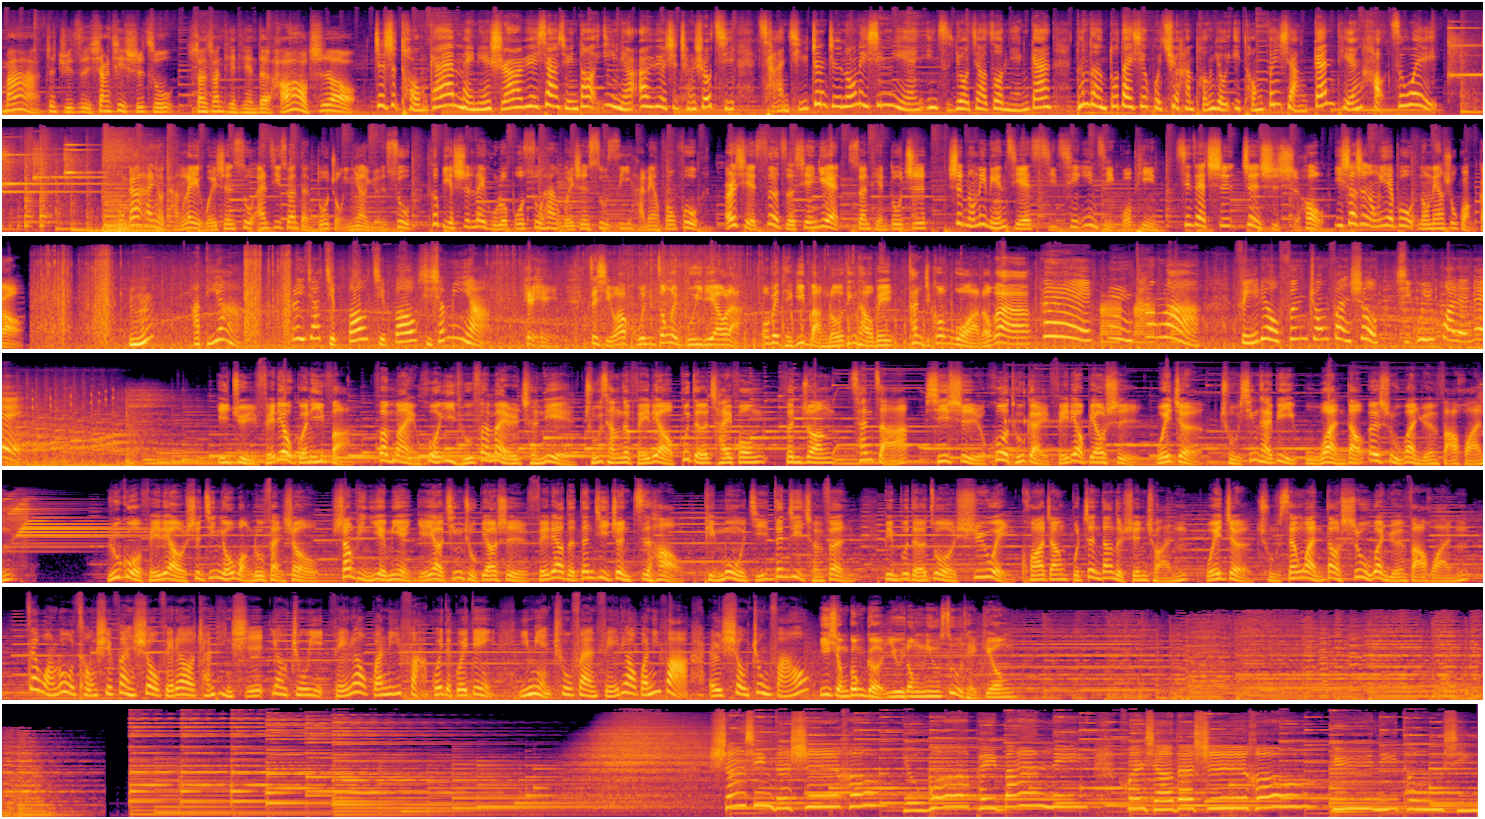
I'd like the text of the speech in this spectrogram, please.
妈，这橘子香气十足，酸酸甜甜的，好好吃哦。这是桶柑，每年十二月下旬到一年二月是成熟期，产期正值农历新年，因此又叫做年柑。等等，多带些回去，和朋友一同分享甘甜好滋味。柑含有糖类、维生素、氨基酸等多种营养元素，特别是类胡萝卜素和维生素 C 含量丰富，而且色泽鲜艳、酸甜多汁，是农历年节喜庆应景果品。现在吃正是时候。以上是农业部农粮署广告。嗯，阿弟啊，你家一包一包是什么呀？嘿嘿，这是我分装的肥料啦，我要摕去网络顶头卖，赚一个外乐啊。嘿，嗯，汤啦，肥料分装贩售是违法的呢。依据肥料管理法，贩卖或意图贩卖而陈列、储藏的肥料不得拆封、分装、掺杂、稀释或涂改肥料标示，违者处新台币五万到二十五万元罚锾。如果肥料是经由网络贩售，商品页面也要清楚标示肥料的登记证字号、品目及登记成分，并不得做虚伪、夸张、不正当的宣传，违者处三万到十五万元罚锾。在网络从事贩售肥料产品时，要注意肥料管理法规的规定，以免触犯肥料管理法而受重罚哦。以上公告由农牛署提供。伤心的时候有我陪伴你，欢笑的时候与你同行。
